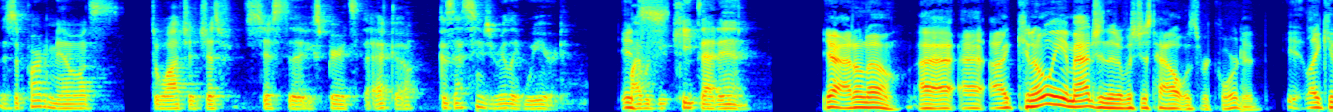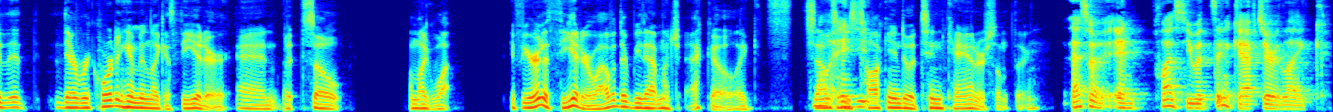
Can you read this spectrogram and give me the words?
There's a part of me that wants to watch it just just to experience the echo because that seems really weird. It's, Why would you keep that in? Yeah, I don't know. I, I I can only imagine that it was just how it was recorded. It, like it, they're recording him in like a theater, and but so I'm like, what? If you're in a theater, why would there be that much echo? Like, it sounds Well, like he's you- talking into a tin can or something. That's what, and plus you would think after like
